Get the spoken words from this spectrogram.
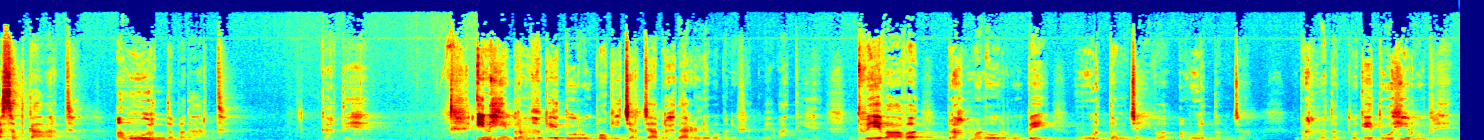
असत का अर्थ अमूर्त पदार्थ करते हैं। इन्हीं ब्रह्म के दो रूपों की चर्चा बृहदारण्य उपनिषद में आती है। द्वे वाव ब्रह्मणो रूपे मूर्तम चैव अमूर्तम च। ब्रह्म तत्व के दो ही रूप हैं,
